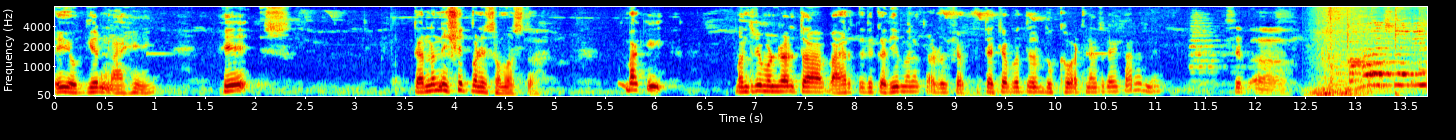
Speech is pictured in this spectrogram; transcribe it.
हे योग्य नाही. हे त्यांना निश्चितपणे समजतं. बाकी मंत्रिमंडळाचा बाहेर ते कधी मला काढू शकतो. त्याच्याबद्दल दुःख वाटण्याचं काही कारण नाही. महाराष्ट्रातील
